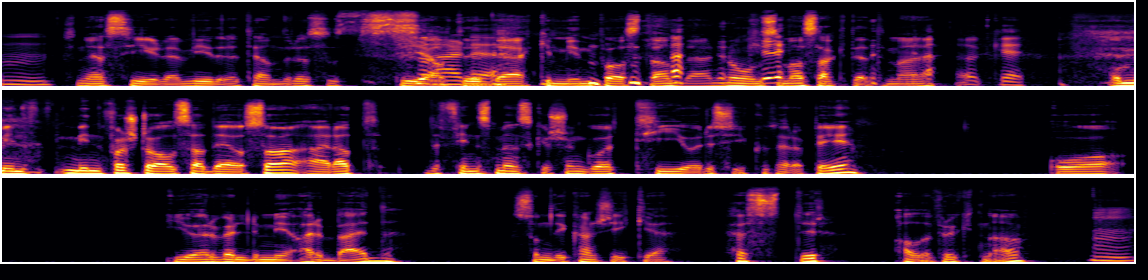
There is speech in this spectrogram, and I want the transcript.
Mm. Så når jeg sier det videre til andre, så sier jeg at alltid det- det er ikke min påstand, det er noen okay. som har sagt det til meg. okay. Og min, min forståelse av det også er at det fins mennesker som går ti år i psykoterapi og gjør veldig mye arbeid som de kanskje ikke høster alle fruktene av. Mm.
